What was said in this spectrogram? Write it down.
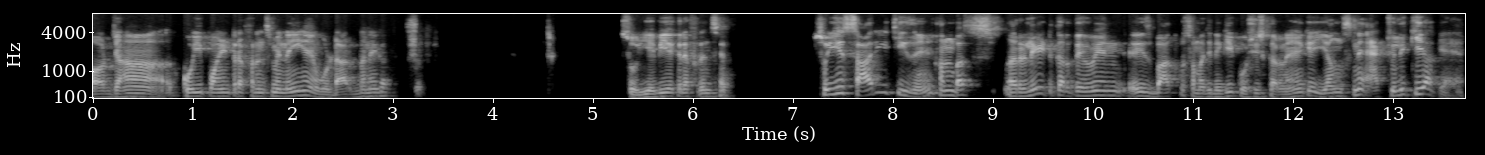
और जहाँ कोई पॉइंट रेफरेंस में नहीं है वो डार्क बनेगा। सो so, ये भी एक रेफरेंस है। सो so, ये सारी चीज़ें हम बस रिलेट करते हुए इस बात को समझने की कोशिश कर रहे हैं कि यंग्स ने एक्चुअली किया क्या है।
